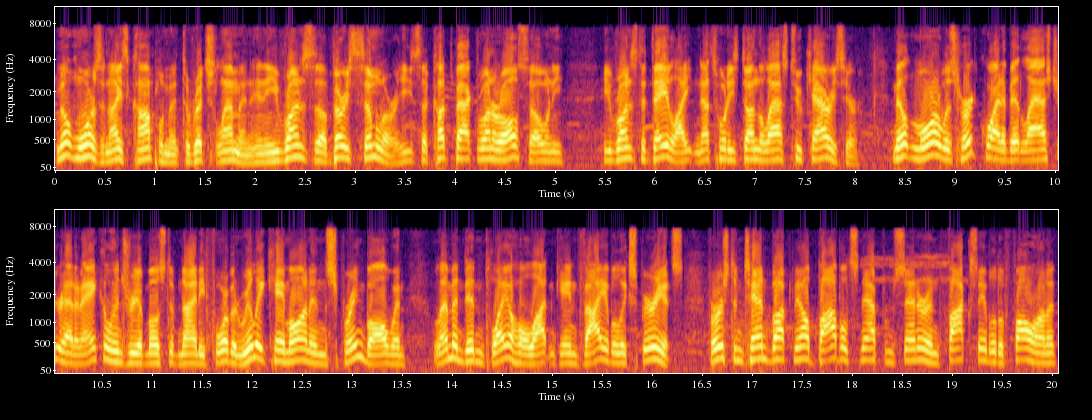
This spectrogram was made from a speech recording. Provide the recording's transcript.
Milt Moore is a nice compliment to Rich Lemon, and he runs uh, very similar. He's a cutback runner also, and he, he runs to daylight, and that's what he's done the last two carries here. Milton Moore was hurt quite a bit last year, had an ankle injury of most of 94, but really came on in spring ball when Lemon didn't play a whole lot and gained valuable experience. First and 10, Bucknell, bobbled snap from center, and Fox able to fall on it.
